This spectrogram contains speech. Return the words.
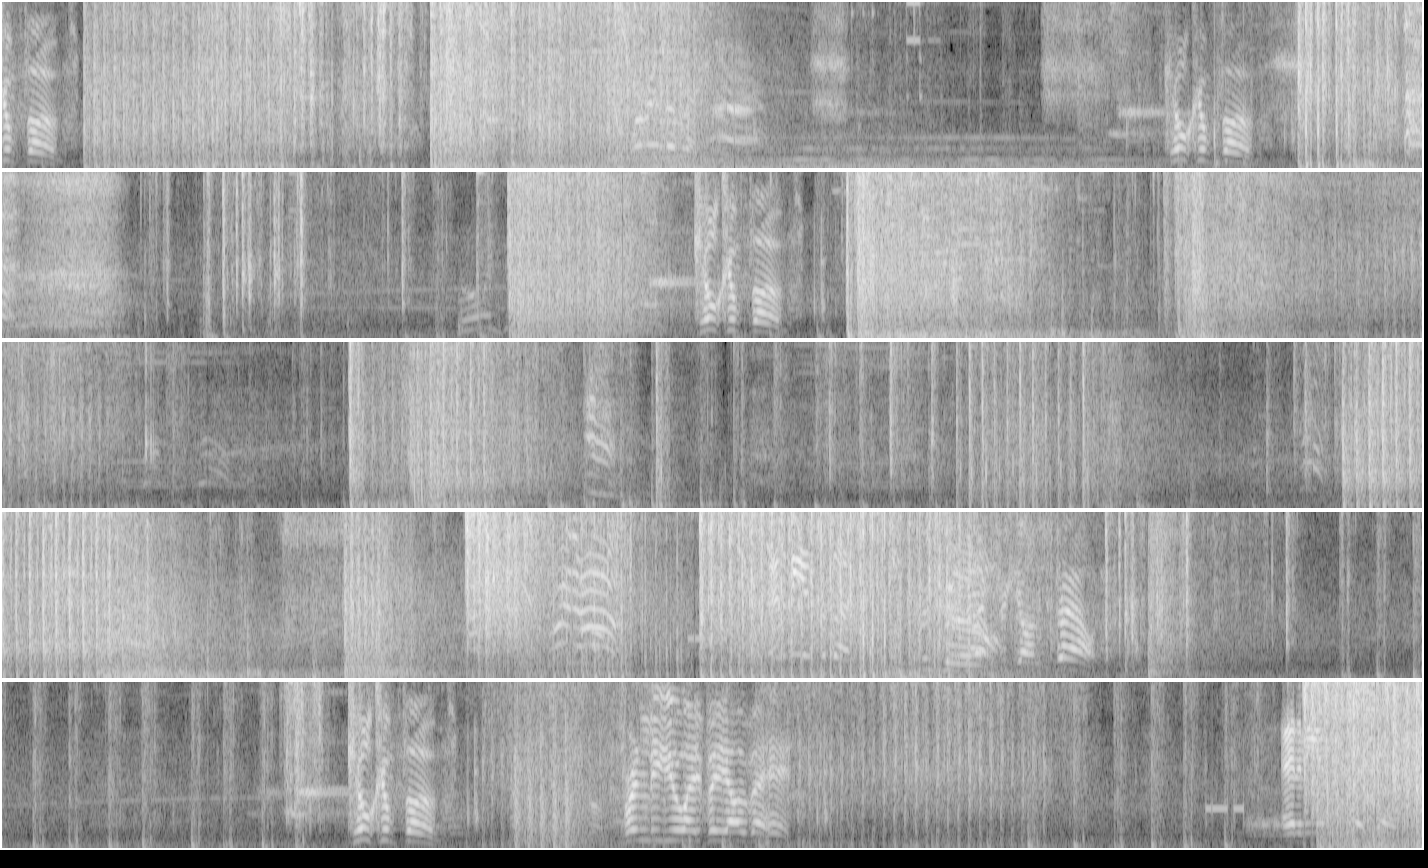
confirmed. We're in the lead. Kill confirmed. Kill confirmed. Enemy at the buses. Sentry guns down. Kill confirmed. Friendly UAV overhead. Enemy the.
